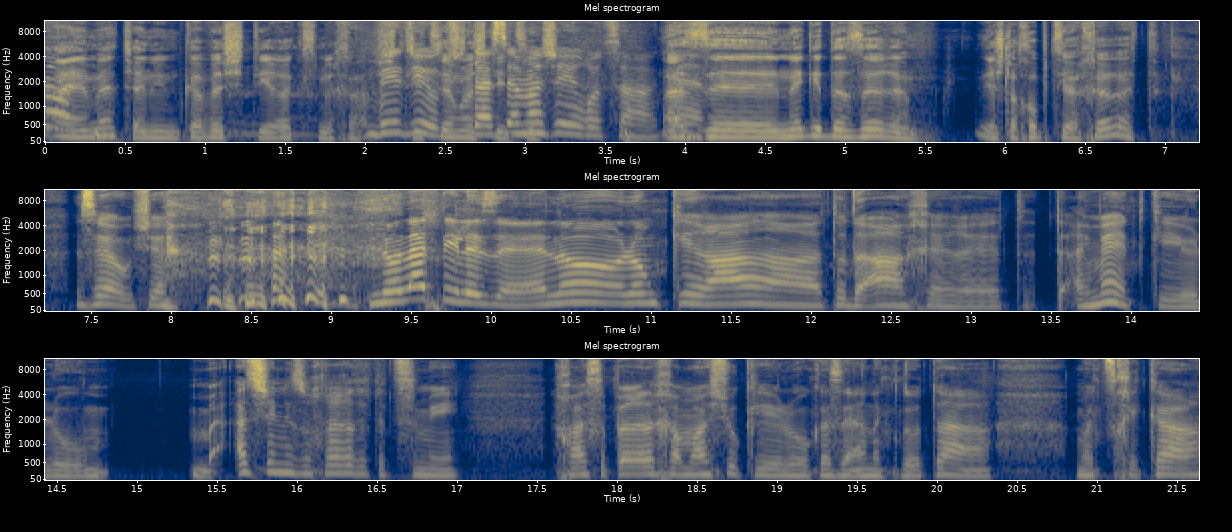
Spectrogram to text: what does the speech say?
לא? האמת שאני מקווה שתהיי רק שמחה. בדיוק, שתעשה. מה שהיא רוצה, כן. אז אה, נגד הזרם, יש לך אופציה אחרת? זהו, שנולדתי לזה, אני לא, לא מכירה תודעה אחרת. האמת, כאילו, מאז שאני זוכרת את עצמי, אני יכולה לספר לך משהו, כאילו, כזה אנקדוטה מצחיקה.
